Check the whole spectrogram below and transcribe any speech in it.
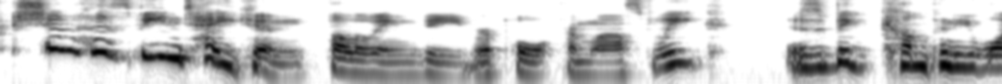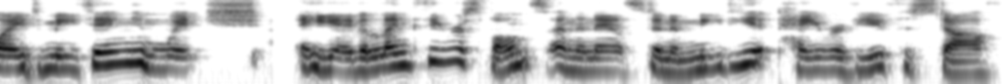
action has been taken following the report from last week. There was a big company wide meeting in which he gave a lengthy response and announced an immediate pay review for staff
